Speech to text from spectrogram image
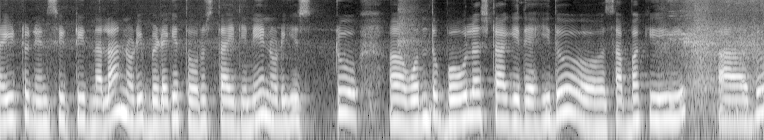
ನೈಟು ನೆನೆಸಿಟ್ಟಿದ್ನಲ್ಲ, ನೋಡಿ ಬೆಳಗ್ಗೆ ತೋರಿಸ್ತಾ ಇದ್ದೀನಿ. ನೋಡಿ, ಎಷ್ಟು ಒಂದು ಬೌಲಷ್ಟಾಗಿದೆ ಇದು ಸಬ್ಬಕ್ಕಿ ಅದು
